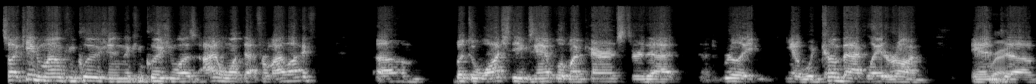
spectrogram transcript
So I came to my own conclusion. The conclusion was I don't want that for my life. Um, but to watch the example of my parents through that really, you know, would come back later on and right. uh,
